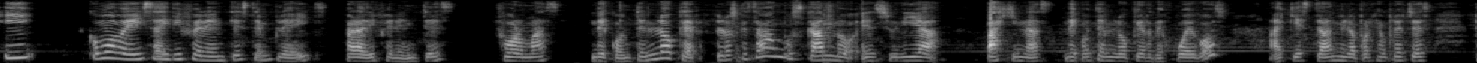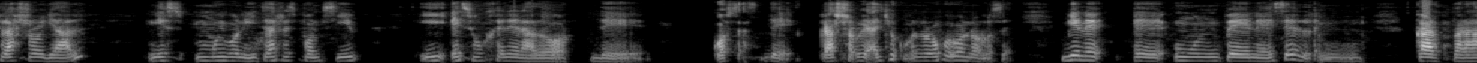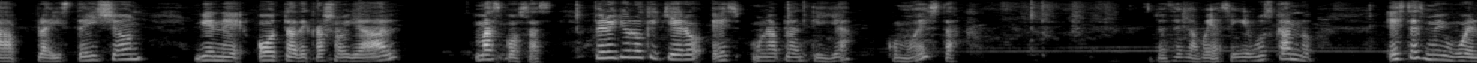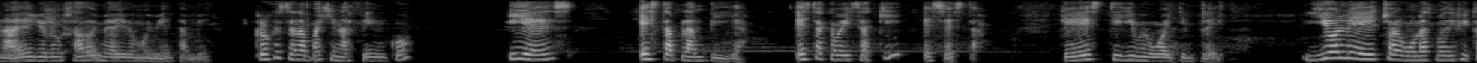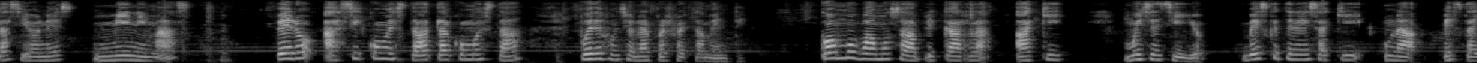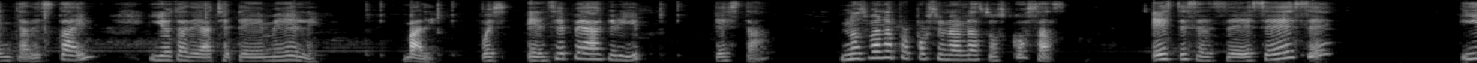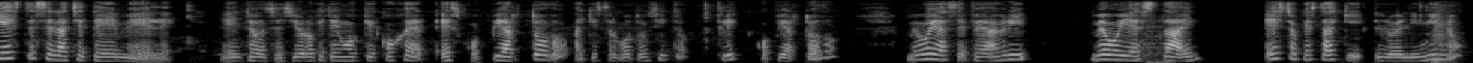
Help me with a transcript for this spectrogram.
Y como veis hay diferentes templates para diferentes formas de Content Locker. Los que estaban buscando en su día páginas de Content Locker de juegos, aquí están. Mira, por ejemplo, este es Clash Royale y es muy bonita, es responsive y es un generador de cosas de Clash Royale. Yo como no lo juego no lo sé. Viene eh, un PNS, un card para PlayStation. Viene otra de Clash Royale más cosas. Pero yo lo que quiero es una plantilla como esta. Entonces la voy a seguir buscando. Esta es muy buena, ¿eh? yo la he usado y me ha ido muy bien también. Creo que está en la página 5. Y es esta plantilla. Esta que veis aquí es esta. Que es TGB Waiting Play. Yo le he hecho algunas modificaciones mínimas. Pero así como está, tal como está, puede funcionar perfectamente. ¿Cómo vamos a aplicarla aquí? Muy sencillo. Veis que tenéis aquí una pestañita de Style y otra de HTML. Vale, pues en CPA Grip, esta, nos van a proporcionar las dos cosas. Este es el CSS y este es el HTML. Entonces yo lo que tengo que coger es copiar todo. Aquí está el botoncito. Clic, copiar todo. Me voy a CPA Grip. Me voy a Style. Esto que está aquí lo elimino.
